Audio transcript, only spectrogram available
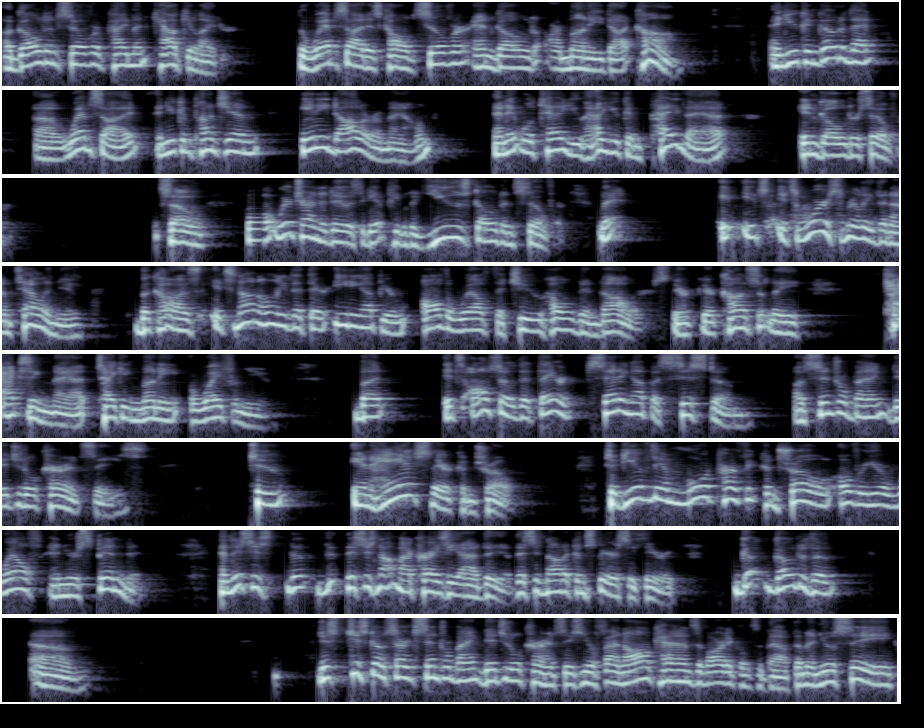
a gold and silver payment calculator. The website is called silverandgoldoremoney.com. And you can go to that uh, website and you can punch in any dollar amount and it will tell you how you can pay that in gold or silver. So, what we're trying to do is to get people to use gold and silver. It's, it's worse, really, than I'm telling you, because it's not only that they're eating up your all the wealth that you hold in dollars, they're, they're constantly taxing that, taking money away from you. But it's also that they are setting up a system of central bank digital currencies to enhance their control, to give them more perfect control over your wealth and your spending. And this is this is not my crazy idea. This is not a conspiracy theory. Go, go to the um, just just go search central bank digital currencies and you'll find all kinds of articles about them and you'll see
